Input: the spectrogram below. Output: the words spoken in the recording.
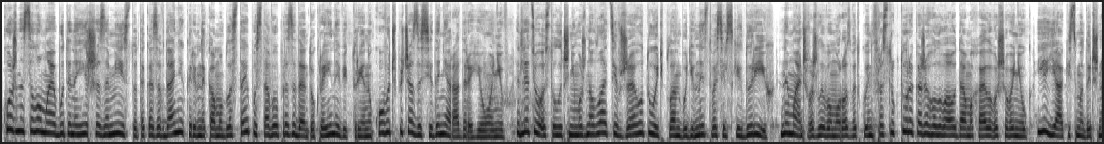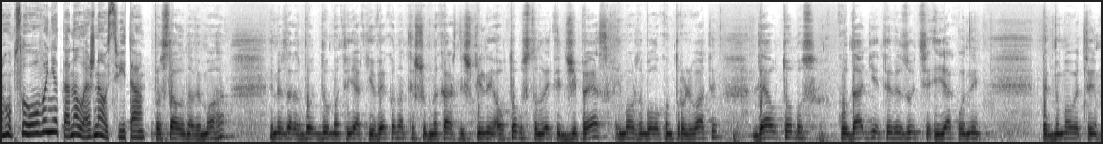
Кожне село має бути не гірше за місто. Таке завдання керівникам областей поставив президент України Віктор Янукович під час засідання Ради регіонів. Для цього столичні можновладці вже готують план будівництва сільських доріг. Не менш важливому розвитку інфраструктури, каже голова ОДА Михайло Вишеванюк, є якість медичного обслуговування та належна освіта. Поставлена вимога, і ми зараз будемо думати, як її виконати, щоб на кожний шкільний автобус встановити GPS і можна було контролювати, де автобус, куди діти везуться і як вони, так би мовити,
